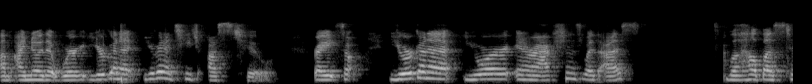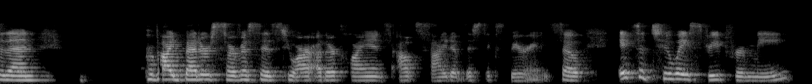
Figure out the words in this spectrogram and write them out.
um, i know that we're you're gonna you're gonna teach us too right? So you're gonna your interactions with us will help us to then provide better services to our other clients outside of this experience. So it's a two-way street for me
